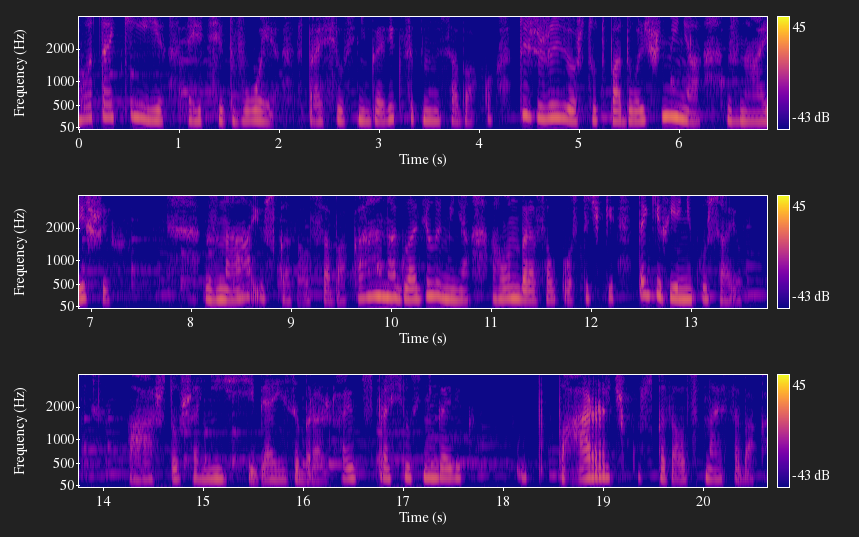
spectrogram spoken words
«Кто такие эти двое?» – спросил Снеговик цепную собаку. «Ты же живешь тут подольше меня, знаешь их». «Знаю», — сказал собака. Она гладила меня, а он бросал косточки. Таких я не кусаю. «А что ж они из себя изображают?» — спросил Снеговик. «Парочку», — сказала цепная собака.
